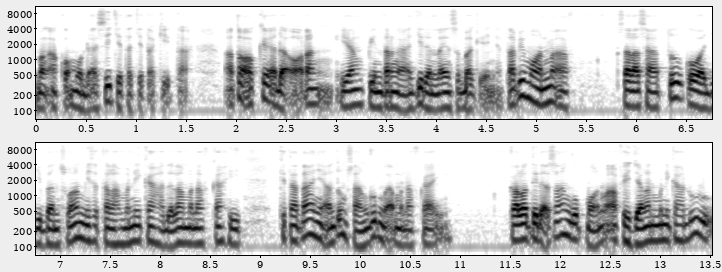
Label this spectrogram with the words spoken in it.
mengakomodasi cita-cita kita? Atau oke okay, ada orang yang pintar ngaji dan lain sebagainya. Tapi mohon maaf, salah satu kewajiban suami setelah menikah adalah menafkahi. Kita tanya, antum sanggup nggak menafkahi? Kalau tidak sanggup, mohon maaf ya jangan menikah dulu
